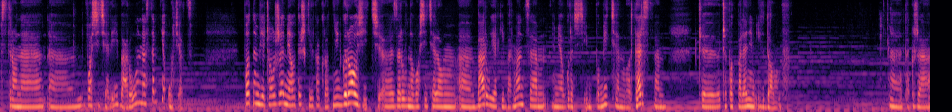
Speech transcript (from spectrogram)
w stronę właścicieli baru, następnie uciec. Po tym wieczorze miał też kilkakrotnie grozić e, zarówno właścicielom e, baru, jak i barmance. Miał grozić im pobiciem, morderstwem czy, czy podpaleniem ich domów. E, także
